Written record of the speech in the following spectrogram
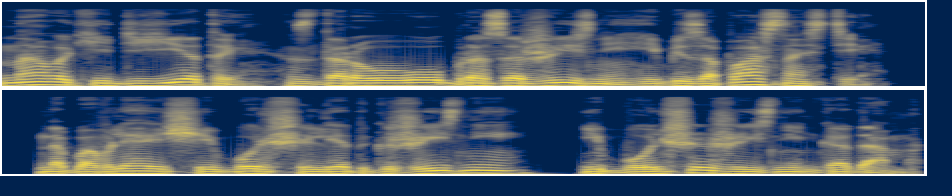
Навыки диеты, здорового образа жизни и безопасности, добавляющие больше лет к жизни и больше жизни к годам.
